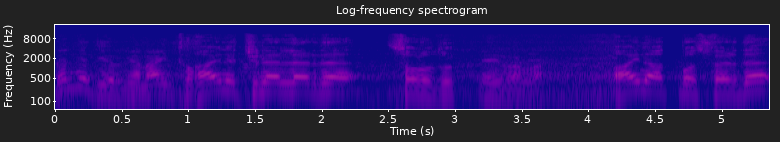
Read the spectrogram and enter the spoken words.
Ben ne diyorum yani aynı top. Aynı tünellerde soluduk. Eyvallah. Aynı atmosferde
